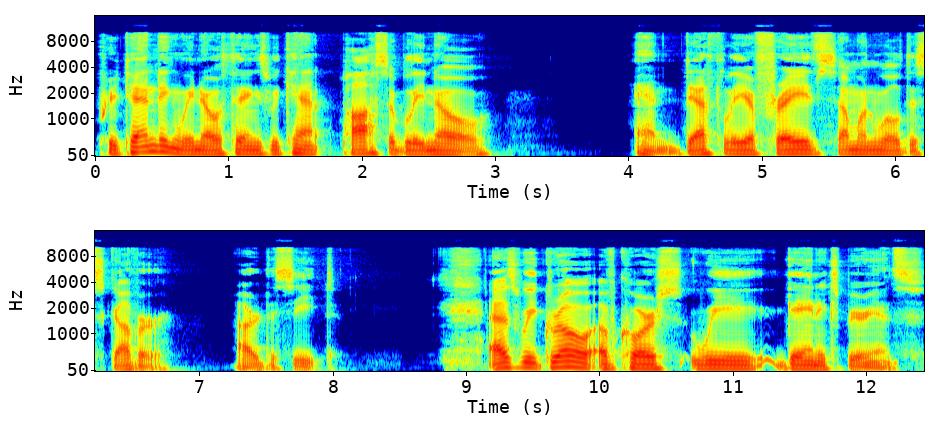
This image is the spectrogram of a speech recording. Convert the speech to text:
pretending we know things we can't possibly know, and deathly afraid someone will discover our deceit. As we grow, of course, we gain experience.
